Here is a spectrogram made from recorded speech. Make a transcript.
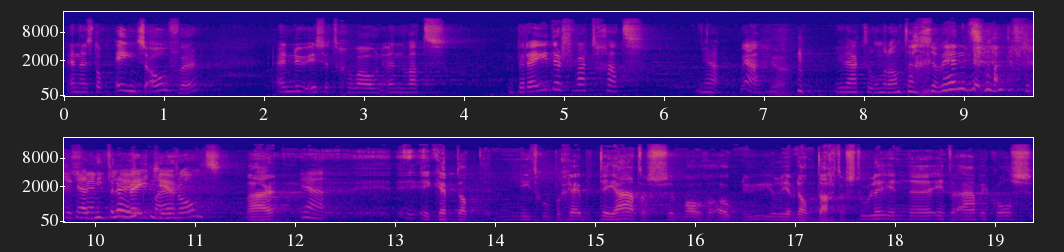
En dan is het opeens over. En nu is het gewoon een wat breder zwart gat. ja. Ja, Ja. je raakt er onderhand aan gewend. Je Ja, niet er een leuk, beetje maar- rond. Maar ja, ik heb dat niet goed begrepen. Theaters mogen ook nu. Jullie hebben dan 80 stoelen in eh Inter Amicos.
